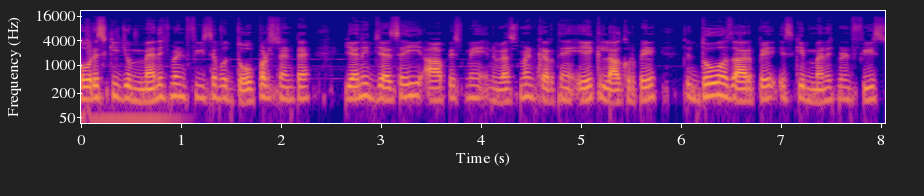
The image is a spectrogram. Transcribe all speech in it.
और इसकी जो मैनेजमेंट फ़ीस है वो दो परसेंट है। यानी जैसे ही आप इसमें इन्वेस्टमेंट करते हैं एक लाख रुपए तो दो हज़ार रुपये इसकी मैनेजमेंट फ़ीस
